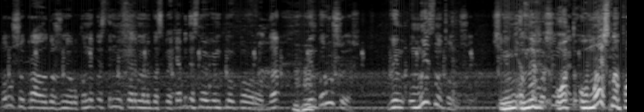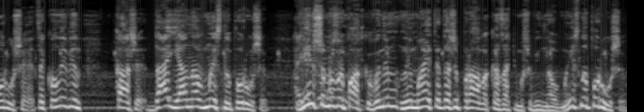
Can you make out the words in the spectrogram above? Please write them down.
порушує правила дорожнього руху, не пристебнув терміни безпеки, або десь не увімкнув поворот, да? Мгм. він порушує? Він умисно порушує? Чи він не- от умисно порушує. Це коли він каже, да, я навмисно порушив. А в іншому випадку ви не, не маєте навіть права казати йому, що він навмисно порушив,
